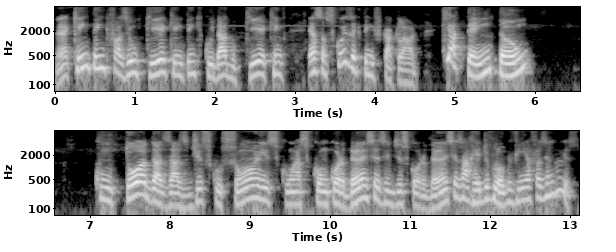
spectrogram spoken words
Né? Quem tem que fazer o quê, quem tem que cuidar do quê, quem... essas coisas que tem que ficar claro. Que até então, com todas as discussões, com as concordâncias e discordâncias, a Rede Globo vinha fazendo isso.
